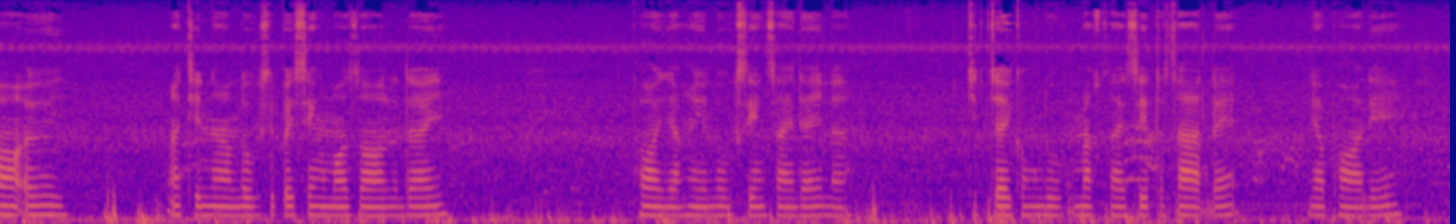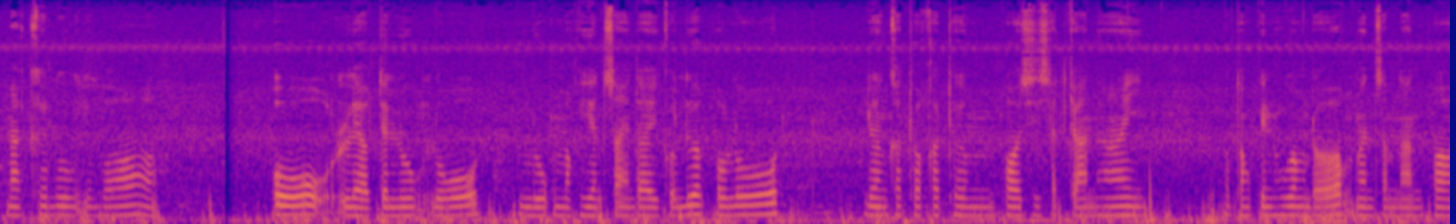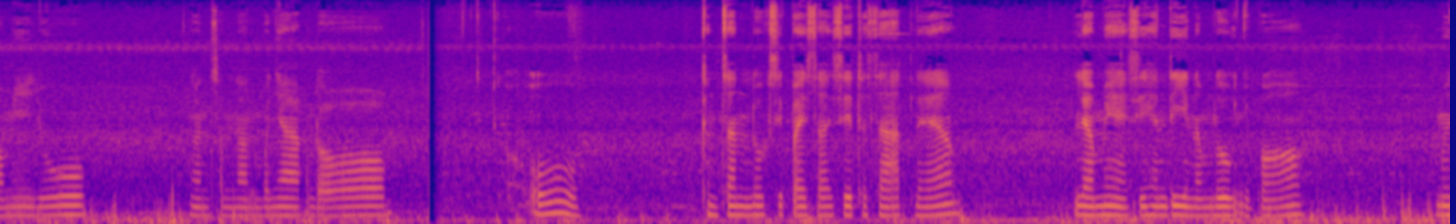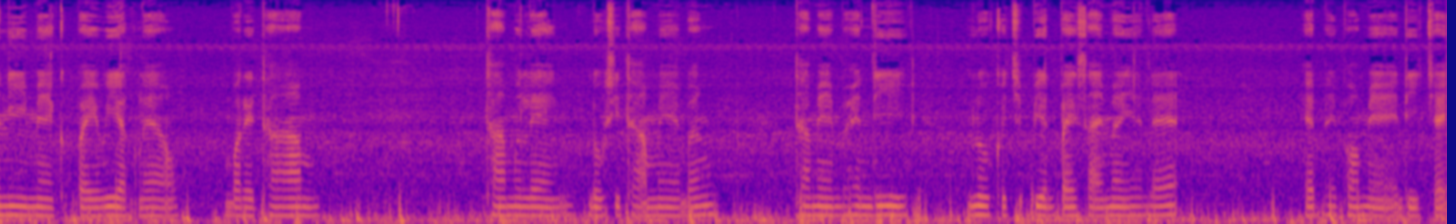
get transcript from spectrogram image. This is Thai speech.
พ่อเอ้ย อาทิตย์หน้าลูกสิไปเสียงมอซอแล้วได้พ่ออยากให้ลูกเสียงสายได้ล่ะจิตใจของลูกมักสายเศรษฐศาสตร์และแล้วพ่อเด้ มักคือลูกอยู่บ่โอ้ แล้วแต่ลูกโลด ลูกมักเรียนสายใดก็เลือกเอาโลด เรื่องคัดทอกคัดเทอมพอสิจัดการให้ ต้องเป็นห่วงดอก เงินสำนันพอมีอยู่เงินสำนันบ่ยากดอก โอ้คันจันลูกสิไปสายเศรษฐศาสตร์แล้ว แล้วแม่สิแฮนดี้นำลูกอยู่บ่มื้อนี้แม่ก็ไปเวียกแล้วบ่ได้ถามถามมื้อแลงลูกสิถามแม่เบิ่งถ้าแม่บ่แฮนดี้ลูกก็จะเปลี่ยนไปสายใหม่และ เฮ็ดให้พ่อแม่ดีใจ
